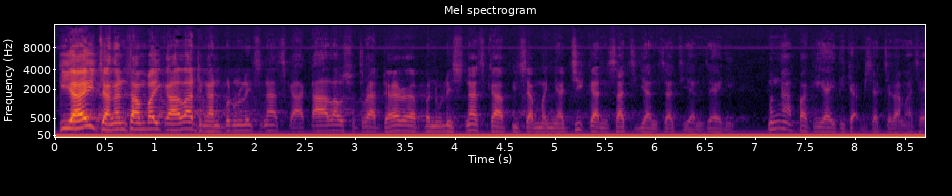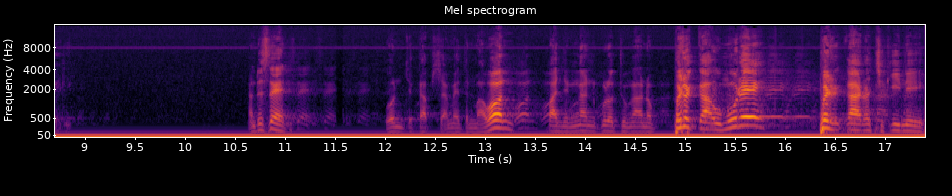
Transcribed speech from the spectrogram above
Kiai jangan sampai kalah dengan penulis naskah. Kalau sutradara, penulis naskah bisa menyajikan sajian-sajian Zahiri. Mengapa Kiai tidak bisa ceramah Zahiri? Understand? Pun cekap sameten mawon panjenengan kula dongano berkah umure, berkah rezekine,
